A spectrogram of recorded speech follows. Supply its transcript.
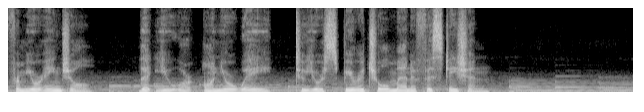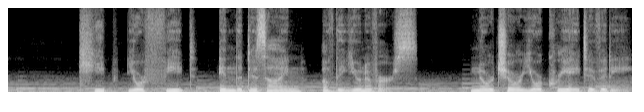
from your angel that you are on your way to your spiritual manifestation. Keep your feet in the design of the universe. Nurture your creativity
